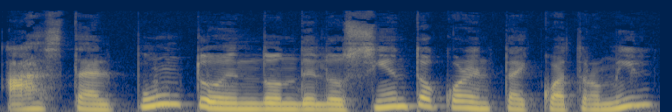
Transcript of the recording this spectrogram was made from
hasta el punto en donde los 144 mil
